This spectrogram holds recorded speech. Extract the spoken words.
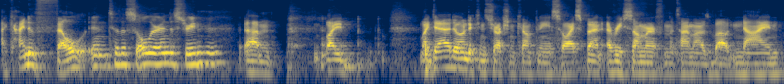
I kind of fell into the solar industry. Um, my my dad owned a construction company, so I spent every summer from the time I was about nine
